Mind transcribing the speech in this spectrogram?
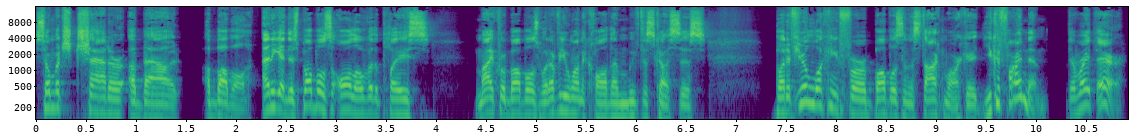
so much chatter about a bubble. And again, there's bubbles all over the place, micro bubbles, whatever you want to call them. We've discussed this. But if you're looking for bubbles in the stock market, you can find them. They're right there.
